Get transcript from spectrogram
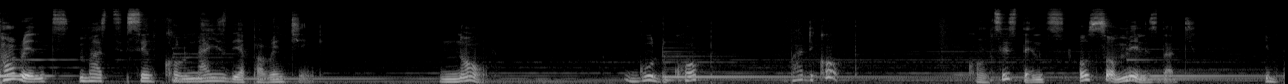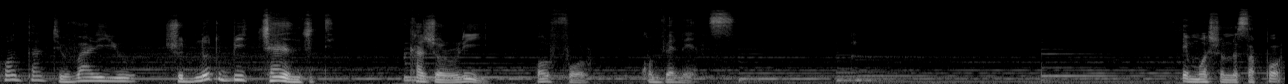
Parents must synchronize their parenting. No. Good cop, bad cop. Consistency also means that important value should not be changed casually or for convenience. Emotional support.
